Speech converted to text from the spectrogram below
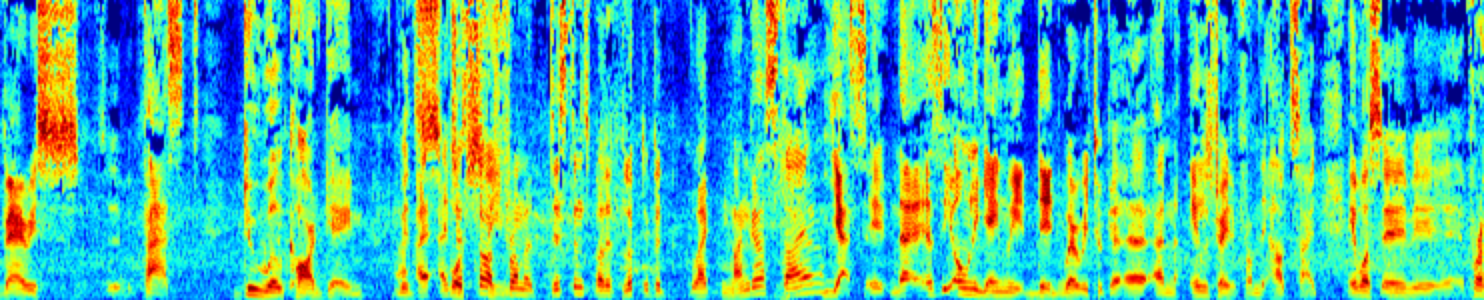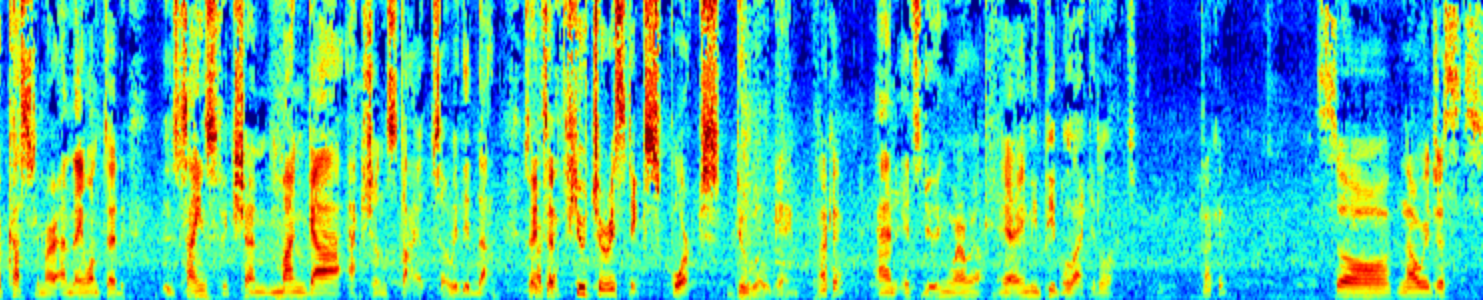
very s- fast dual card game with I, I just saw theme. it from a distance, but it looked a bit like manga style. Yes, it, that is the only game we did where we took a, a, an illustrator from the outside. It was uh, for a customer, and they wanted science fiction manga action style, so we did that. So it's Okay. a futuristic sports dual game, Okay. and it's doing very well. Yeah, I mean people like it a lot. Okay. So now we just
